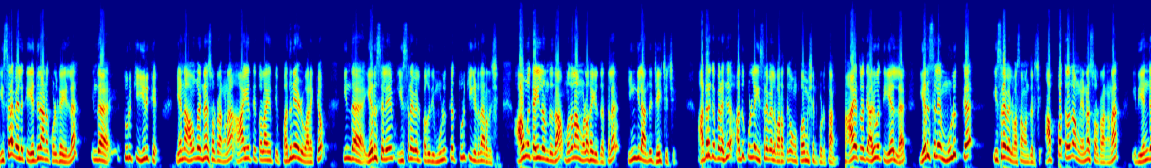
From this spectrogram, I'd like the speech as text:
இஸ்ரவேலுக்கு எதிரான கொள்கையில் இந்த துருக்கி இருக்குது ஏன்னா அவங்க என்ன சொல்கிறாங்கன்னா ஆயிரத்தி தொள்ளாயிரத்தி பதினேழு வரைக்கும் இந்த எருசலேம் இஸ்ரேல் பகுதி முழுக்க துருக்கி கிட்ட தான் இருந்துச்சு. அவங்க கையிலிருந்து தான் முதலாம் உலக யுத்தத்தில் இங்கிலாந்து ஜெயிச்சிச்சு. அதற்கு பிறகு அதுக்குள்ளே இஸ்ரேவேல் வரதுக்கு அவங்க பெர்மிஷன் கொடுத்தாங்க. ஆயிரத்தி தொள்ளாயிரத்தி அறுபத்தி ஏழில் எருசலே முழுக்க இஸ்ரேவேல் வசம் வந்துருச்சு. அப்பத்துல இருந்து அவங்க என்ன சொல்றாங்கன்னா இது எங்க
